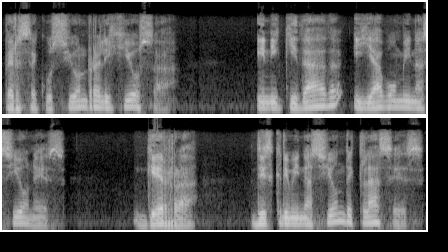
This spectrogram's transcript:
persecución religiosa, iniquidad y abominaciones, guerra, discriminación de clases,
